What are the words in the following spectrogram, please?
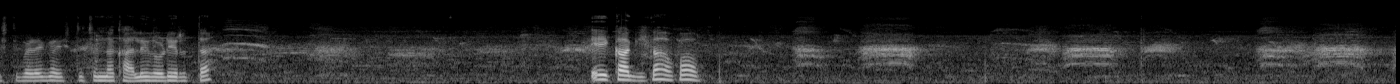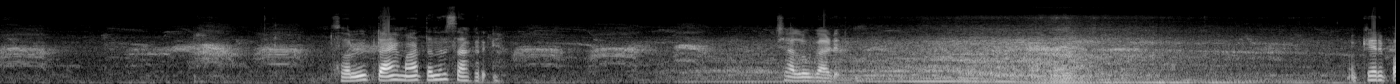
ಇಷ್ಟು ಬೆಳಗ್ಗೆ ಇಷ್ಟು ಚಂದ ಖಾಲಿ ರೋಡ್ ಇರುತ್ತಾ? ಕಾವ್ ಕಾವ್ ಸ್ವಲ್ಪ ಟೈಮ್ ಆತಂದ್ರೆ ಸಾಕ್ರಿ. ಚಾಲು ಗಾಡಿ. ಓಕೆ ರೀಪ್ಪ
